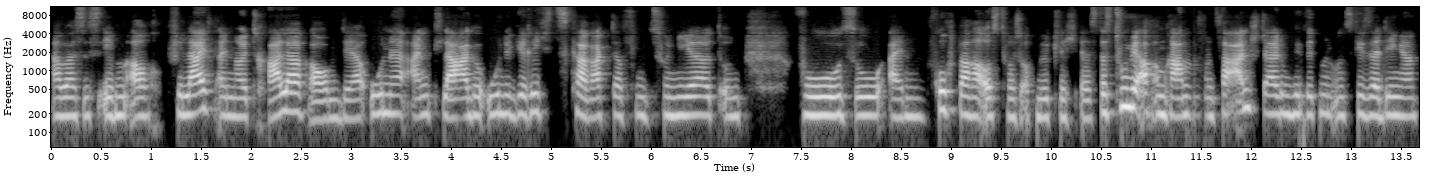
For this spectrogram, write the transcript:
aber es ist eben auch vielleicht ein neutraler Raum, der ohne Anklage, ohne Gerichtscharakter funktioniert und wo so ein fruchtbarer Austausch auch möglich ist. Das tun wir auch im Rahmen von Veranstaltungen. Wir widmen uns dieser Dinge.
